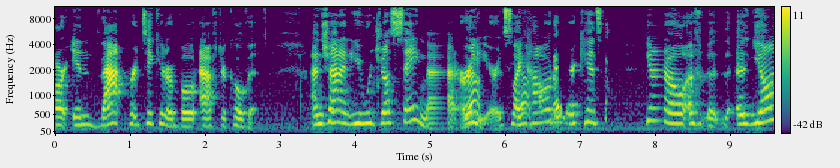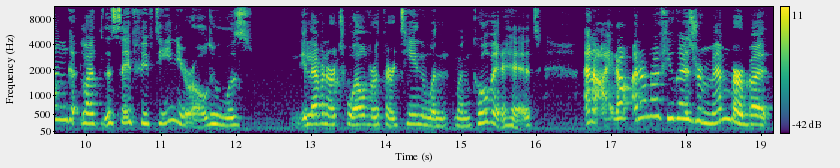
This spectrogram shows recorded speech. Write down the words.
are in that particular boat after COVID. And Shannon, you were just saying that earlier. It's like, Yeah. how do our kids, you know, a, a young, let, let's say, 15 year old who was 11 or 12 or 13 when, when COVID hit. And I don't, I don't know if you guys remember, but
